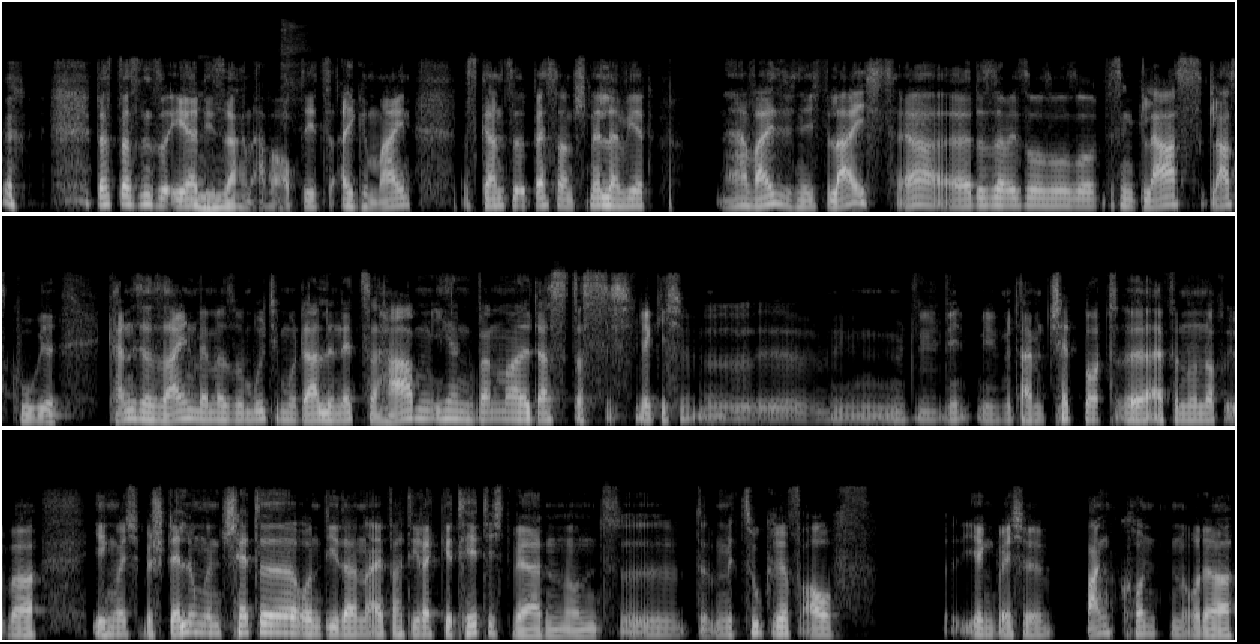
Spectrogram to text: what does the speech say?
das, das sind so eher die mhm. Sachen. Aber ob jetzt allgemein das Ganze besser und schneller wird, na, weiß ich nicht, vielleicht, ja, äh, das ist aber so, so, so ein bisschen Glas, Glaskugel. Kann es ja sein, wenn wir so multimodale Netze haben, irgendwann mal, dass, dass ich wirklich äh, mit, mit einem Chatbot äh, einfach nur noch über irgendwelche Bestellungen chatte und die dann einfach direkt getätigt werden und äh, mit Zugriff auf irgendwelche Bankkonten oder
